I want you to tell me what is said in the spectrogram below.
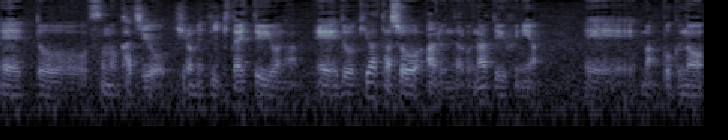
えー、っとその価値を広めていきたいというような、えー、動機は多少あるんだろうなというふうには、えーまあ、僕の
